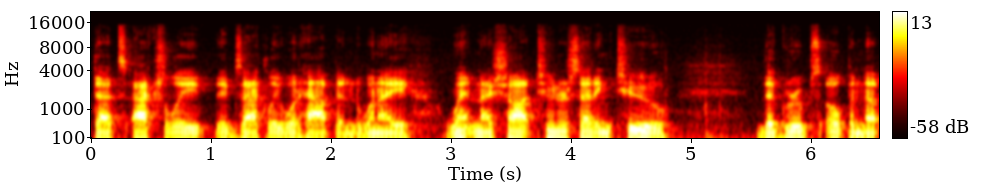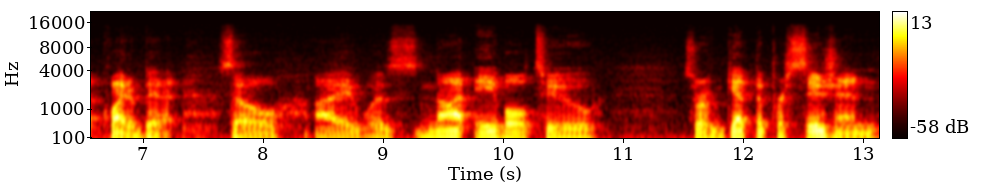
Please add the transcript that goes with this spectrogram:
that's actually exactly what happened. When I went and I shot tuner setting two, the groups opened up quite a bit. So I was not able to sort of get the precision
